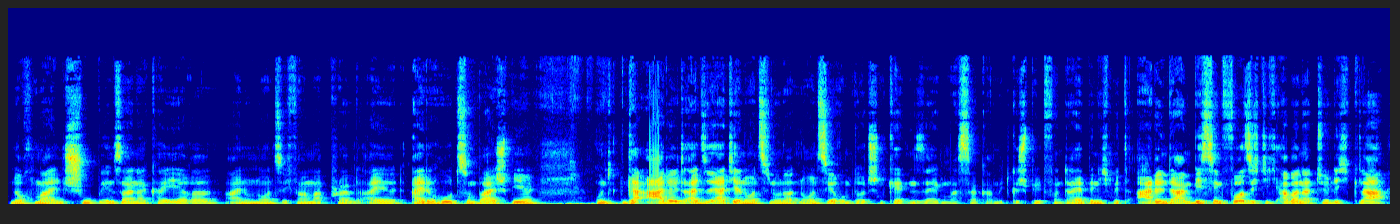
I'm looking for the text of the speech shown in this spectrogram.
noch mal ein Schub in seiner Karriere. 91 war mal Private Idaho zum Beispiel. Und geadelt, also er hat ja 1990 auch im deutschen Kettensägen-Massaker mitgespielt. Von daher bin ich mit Adeln da ein bisschen vorsichtig. Aber natürlich, klar,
